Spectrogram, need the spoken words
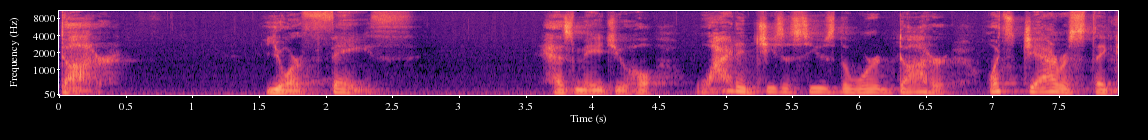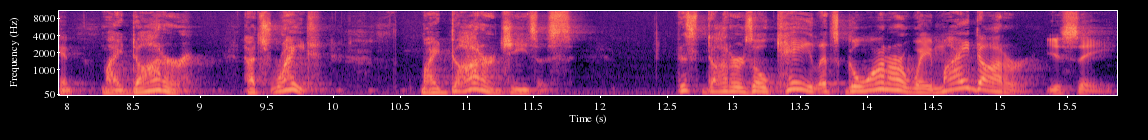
Daughter, your faith has made you whole. Why did Jesus use the word daughter? What's Jairus thinking? My daughter. That's right. My daughter, Jesus. This daughter's okay. Let's go on our way. My daughter, you see.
